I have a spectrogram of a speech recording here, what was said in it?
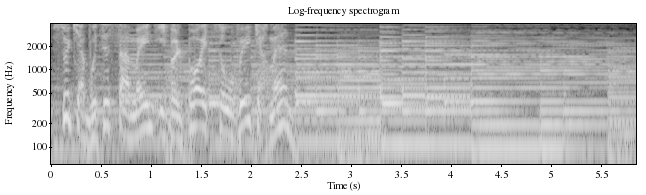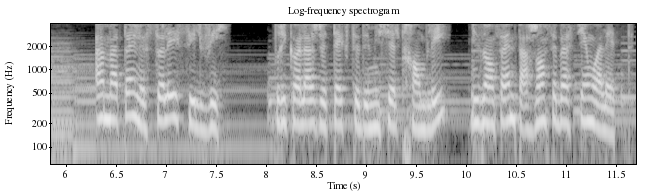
Ceux qui aboutissent à Maine, ils veulent pas être sauvés, Carmen. Un matin, le soleil s'est levé. Bricolage de texte de Michel Tremblay, mise en scène par Jean-Sébastien Ouellette.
